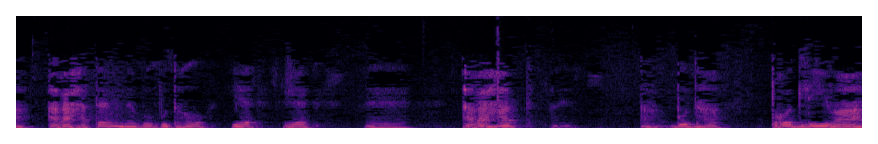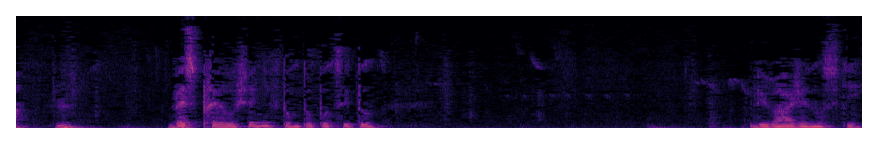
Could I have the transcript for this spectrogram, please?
a arahatem nebo budhou je, že eh, arahat a buddha prodlívá hm? bez přerušení v tomto pocitu vyváženosti,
